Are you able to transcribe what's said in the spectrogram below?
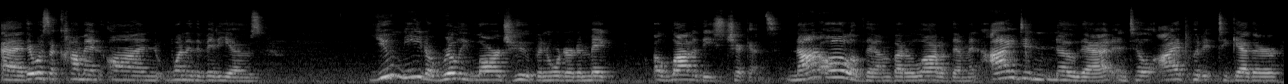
uh, there was a comment on one of the videos. You need a really large hoop in order to make a lot of these chickens. Not all of them, but a lot of them. And I didn't know that until I put it together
